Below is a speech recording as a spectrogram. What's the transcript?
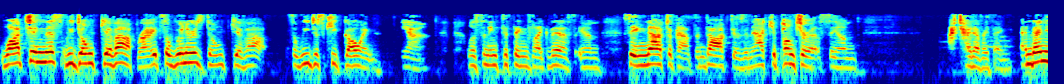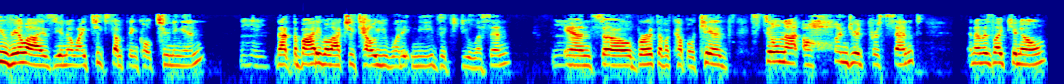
watching this, we don't give up, right? So winners don't give up. So we just keep going. Yeah. Listening to things like this and seeing naturopaths and doctors and acupuncturists and I tried everything. And then you realize, you know, I teach something called tuning in, mm-hmm. that the body will actually tell you what it needs if you listen. Mm-hmm. And so birth of a couple of kids, still not a hundred percent. And I was like, you know,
